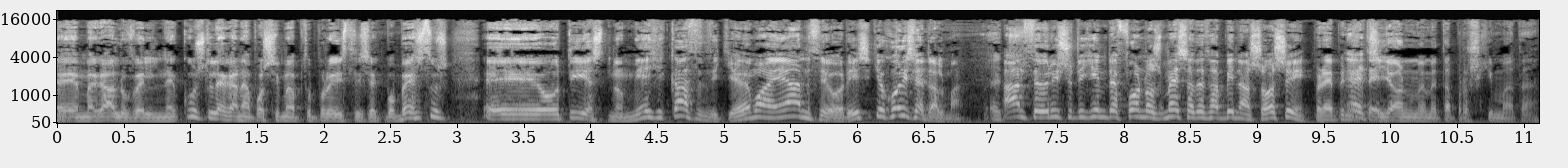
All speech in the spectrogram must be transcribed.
Ε, μεγάλου Βεληνικού. Λέγανε από σήμερα από το πρωί στις εκπομπές τους ε, ότι η αστυνομία έχει κάθε δικαίωμα, εάν θεωρήσει και χωρίς ένταλμα. Αν θεωρήσει ότι γίνεται φόνος μέσα, δεν θα μπει να σώσει. Πρέπει να Έτσι. τελειώνουμε με τα προσχήματα.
